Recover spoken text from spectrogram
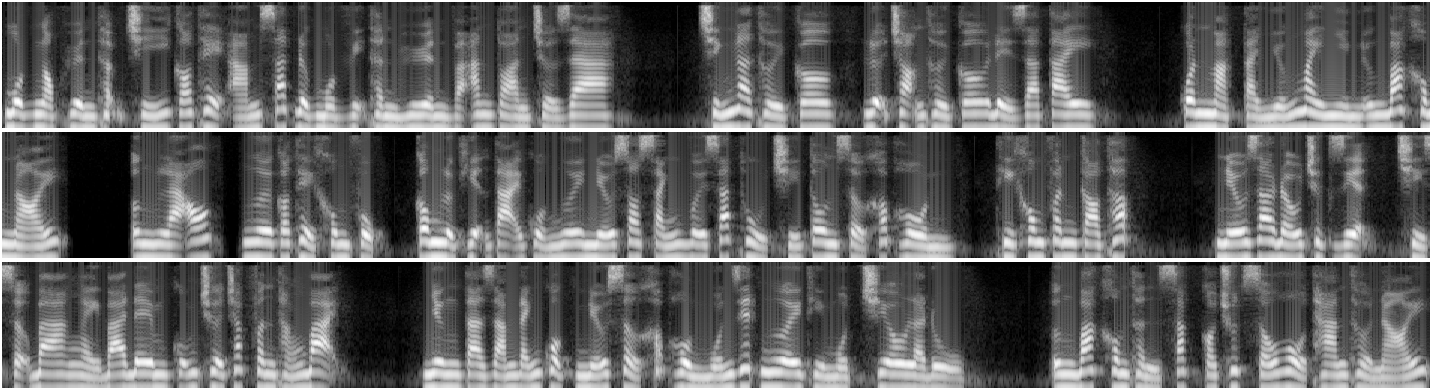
một Ngọc Huyền thậm chí có thể ám sát được một vị thần huyền và an toàn trở ra. Chính là thời cơ, lựa chọn thời cơ để ra tay. Quân mạc tài nhướng mày nhìn ưng bác không nói. Ưng lão, ngươi có thể không phục, công lực hiện tại của ngươi nếu so sánh với sát thủ trí tôn sở khắp hồn, thì không phân cao thấp. Nếu giao đấu trực diện, chỉ sợ ba ngày ba đêm cũng chưa chắc phân thắng bại. Nhưng ta dám đánh cuộc nếu sở khắp hồn muốn giết ngươi thì một chiêu là đủ. Ưng bác không thần sắc có chút xấu hổ than thở nói.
